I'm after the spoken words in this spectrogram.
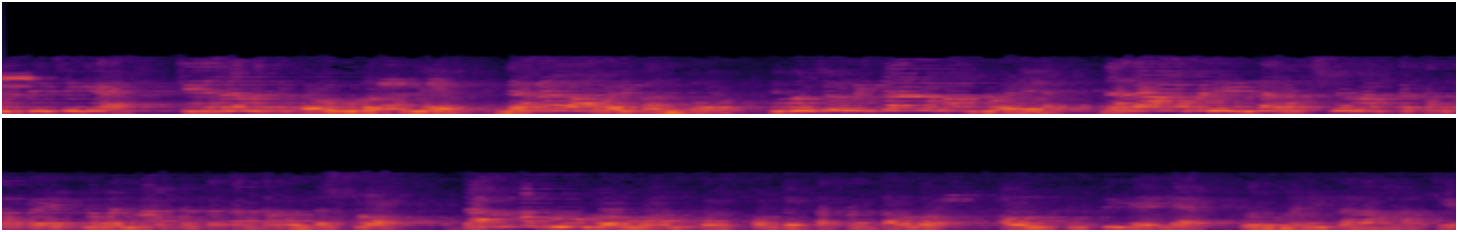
ಇತ್ತೀಚೆಗೆ ಕೇರಳ ಮತ್ತೆ ಕೊಡಗುಗಳಲ್ಲಿ ನೆರೆ ಹಾವಳಿ ಬಂತು ನೀವು ಒಂಚೂರು ವಿಚಾರಣೆ ಮಾಡಿ ನೋಡಿ ನೆರೆ ಹಾವಳಿಯಿಂದ ರಕ್ಷಣೆ ಮಾಡ್ತಕ್ಕಂಥ ಪ್ರಯತ್ನವನ್ನು ಮಾಡ್ತಿರ್ತಕ್ಕಂಥ ಒಂದಷ್ಟು ಧರ್ಮ ಕರ್ಕೊಂಡಿರ್ತಕ್ಕಂಥವ್ರು ಅವ್ರ ಕುತ್ತಿಗೆಗೆ ಒಂದು ಮಣಿ ತರ ಹಾಕಿ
